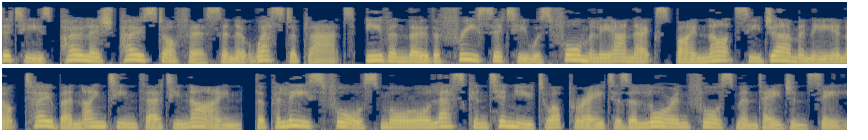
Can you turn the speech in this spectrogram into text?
city's Polish post office and at Westerplatte, even though the Free City was formally annexed by Nazi Germany in October 1939, the police force more or less continued to operate as a law enforcement agency.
